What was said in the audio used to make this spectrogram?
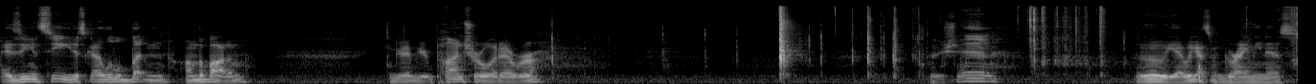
as you can see, you just got a little button on the bottom. Grab your punch or whatever. Push in. Ooh, yeah, we got some griminess.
